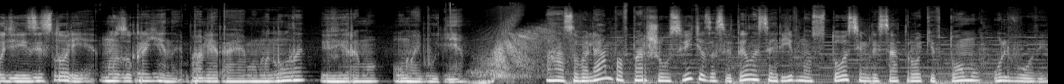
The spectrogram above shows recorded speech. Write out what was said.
Події з історії. Ми з України пам'ятаємо минуле, віримо у майбутнє. Газова лямпа вперше у світі засвітилася рівно 170 років тому у Львові.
